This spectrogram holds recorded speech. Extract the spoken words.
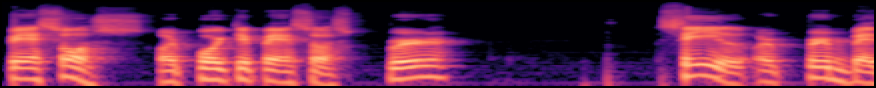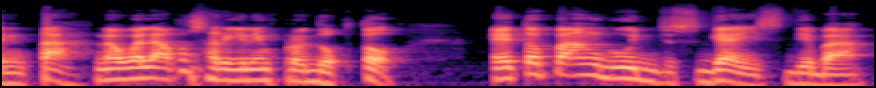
pesos or 40 pesos per sale or per benta na wala akong sariling produkto. Ito pa ang good news guys, di ba?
